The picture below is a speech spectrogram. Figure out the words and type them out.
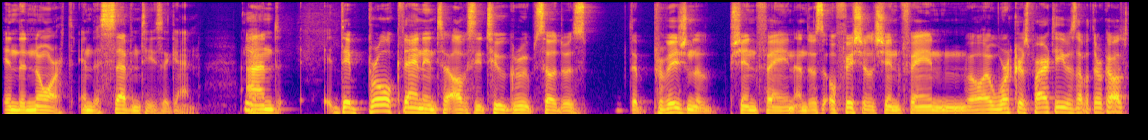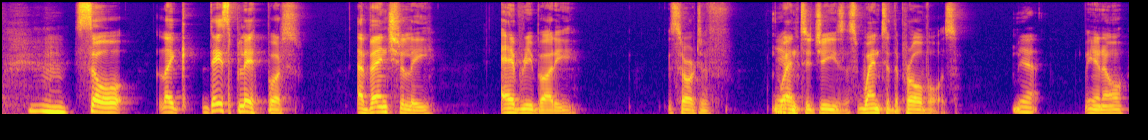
in the north in the seventies again, and they broke then into obviously two groups. So there was the provisional Sinn Féin and there's official Sinn Féin or Workers' Party. Was that what they were called? Mm-hmm. So like they split, but eventually everybody sort of went to Jesus, went to the Provos, yeah. you know.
